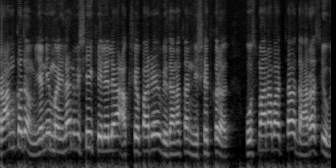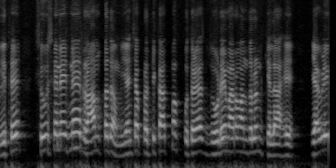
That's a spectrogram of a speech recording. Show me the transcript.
Ram Kadam यांनी महिलांविषयी केलेल्या आक्षेपार्ह विधानाचा निषेध करत उस्मानाबादच्या धाराशिव येथे शिवसेनेने राम कदम यांच्या प्रतिकात्मक पुतळ्यास जोडे मारो आंदोलन केलं आहे. यावेळी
